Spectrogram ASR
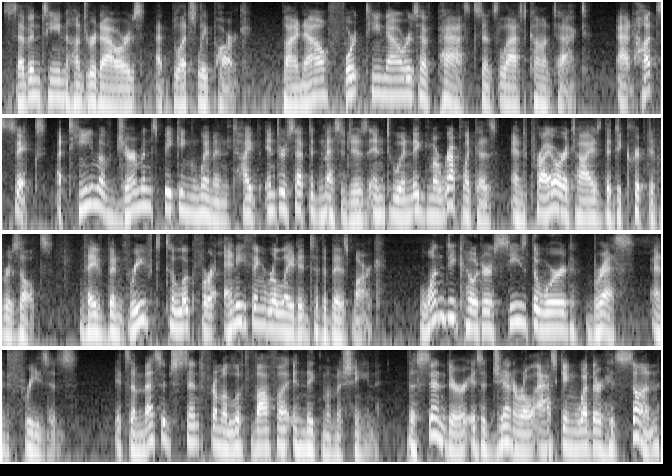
1700 hours at Bletchley Park. By now, 14 hours have passed since last contact. At Hut 6, a team of German speaking women type intercepted messages into Enigma replicas and prioritize the decrypted results. They've been briefed to look for anything related to the Bismarck. One decoder sees the word Brest and freezes. It's a message sent from a Luftwaffe Enigma machine. The sender is a general asking whether his son,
